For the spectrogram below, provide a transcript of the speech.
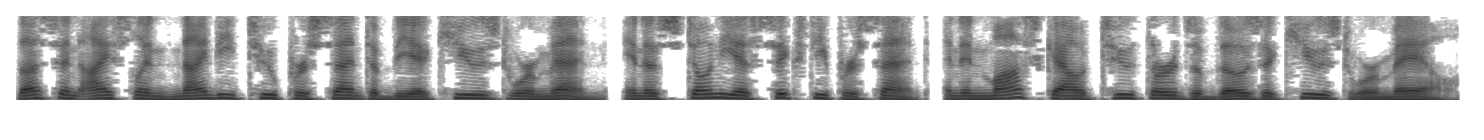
thus in Iceland 92% of the accused were men, in Estonia 60%, and in Moscow two-thirds of those accused were male.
